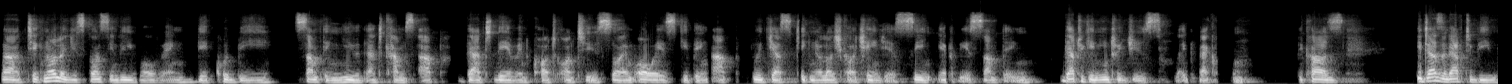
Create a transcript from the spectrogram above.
Uh, technology is constantly evolving. There could be something new that comes up that they haven't caught onto. So I'm always keeping up with just technological changes, seeing if there's something that we can introduce like back home. Because it doesn't have to be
